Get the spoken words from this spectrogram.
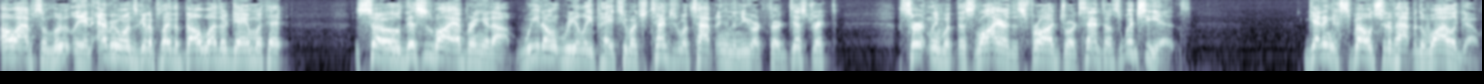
Oh, absolutely. And everyone's going to play the bellwether game with it. So, this is why I bring it up. We don't really pay too much attention to what's happening in the New York 3rd District. Certainly with this liar, this fraud, George Santos, which he is. Getting expelled should have happened a while ago.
